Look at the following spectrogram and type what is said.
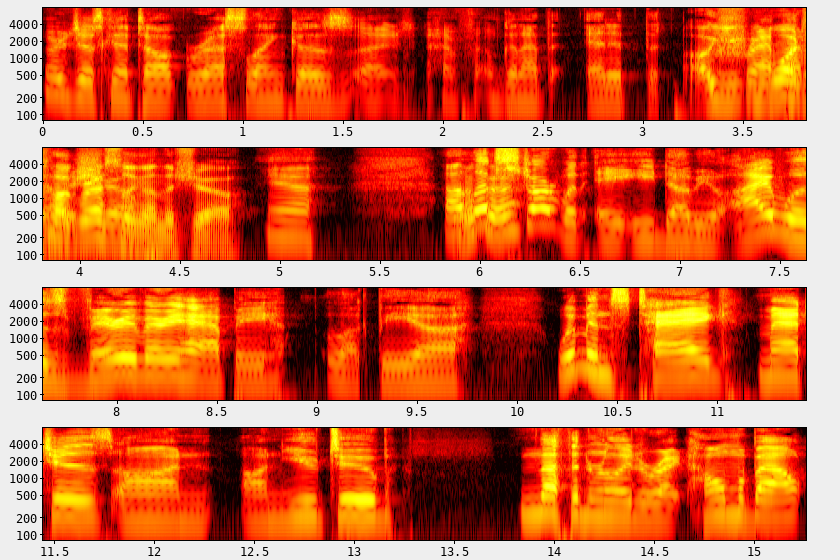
We're just gonna talk wrestling because I'm gonna have to edit the. Oh, you, you want to talk wrestling show. on the show? Yeah. Uh, Let's start with AEW. I was very, very happy. Look, the uh, women's tag matches on on YouTube, nothing really to write home about.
